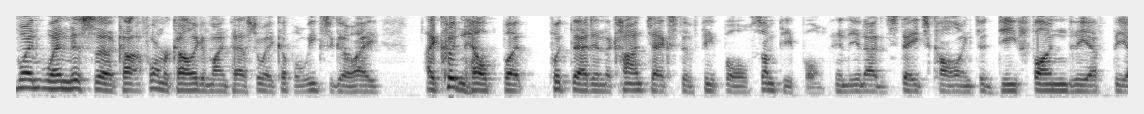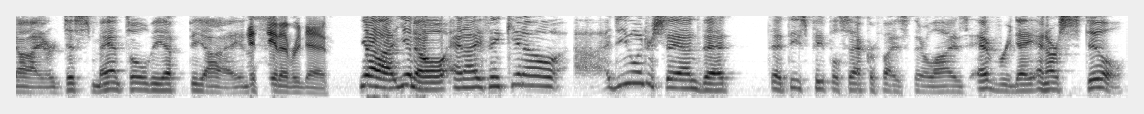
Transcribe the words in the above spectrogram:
When when this uh, co- former colleague of mine passed away a couple of weeks ago, I I couldn't help but put that in the context of people, some people in the United States calling to defund the FBI or dismantle the FBI. And I see it every day. Yeah, you know, and I think, you know, uh, do you understand that that these people sacrifice their lives every day and are still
